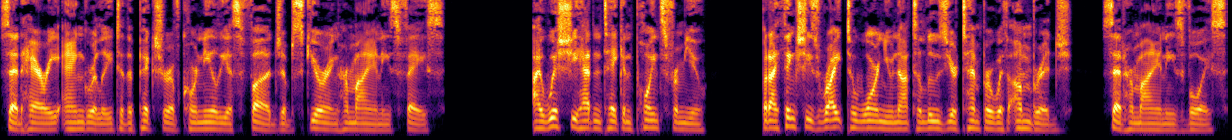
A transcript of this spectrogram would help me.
said Harry angrily to the picture of Cornelius Fudge obscuring Hermione's face. I wish she hadn't taken points from you, but I think she's right to warn you not to lose your temper with Umbridge, said Hermione's voice,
